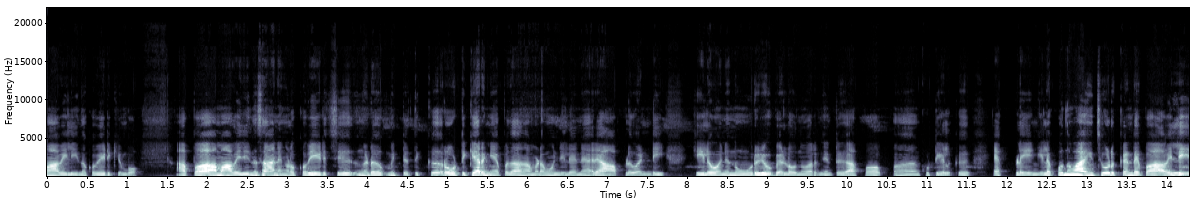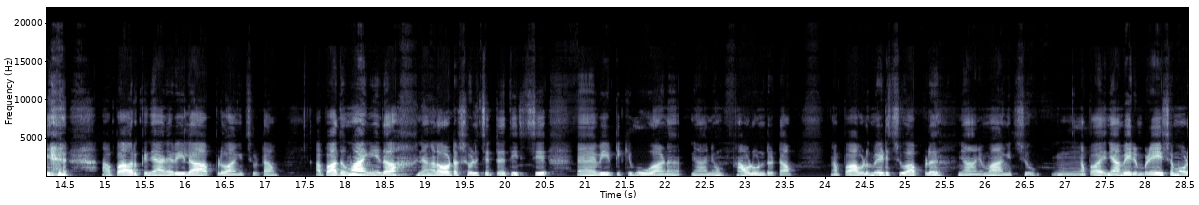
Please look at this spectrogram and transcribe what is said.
മാവേലിയിൽ നിന്നൊക്കെ മേടിക്കുമ്പോൾ അപ്പോൾ ആ മാവേലിയിൽ നിന്ന് സാധനങ്ങളൊക്കെ മേടിച്ച് ഇങ്ങോട്ട് മുറ്റത്തേക്ക് റോട്ടിക്ക് ഇറങ്ങിയപ്പോൾ ഇതാ നമ്മുടെ മുന്നിൽ തന്നെ ആപ്പിൾ വണ്ടി. കിലോന് നൂറ് രൂപയുള്ളൂ എന്ന് പറഞ്ഞിട്ട്. അപ്പോൾ കുട്ടികൾക്ക് എപ്പോഴെങ്കിലൊക്കെ ഒന്ന് വാങ്ങിച്ചു കൊടുക്കണ്ടേ പാവല്ലേ. അപ്പോൾ അവർക്ക് ഞാനൊരു കിലോ ആപ്പിൾ വാങ്ങിച്ചു കിട്ടാം അപ്പോൾ അതും വാങ്ങിയതാ ഞങ്ങൾ ഓട്ടോറിക്ഷ വിളിച്ചിട്ട് തിരിച്ച് വീട്ടിലേക്ക് പോവാണ്. ഞാനും അവളും ഉണ്ട് കേട്ടോ അപ്പോൾ അവളും മേടിച്ചു ആപ്പിൾ ഞാനും വാങ്ങിച്ചു. അപ്പോൾ ഞാൻ വരുമ്പോഴേ ഇഷ്ടമോൾ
